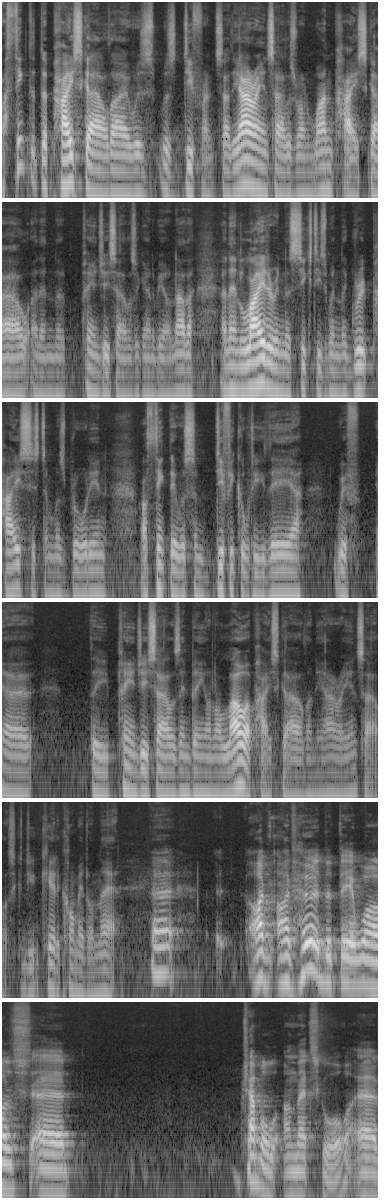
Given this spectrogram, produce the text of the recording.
I think that the pay scale though was was different. So the RAN sailors were on one pay scale, and then the PNG sailors are going to be on another. And then later in the 60s, when the group pay system was brought in, I think there was some difficulty there with uh, the PNG sailors then being on a lower pay scale than the RAN sailors. Could you care to comment on that? Uh, I've, I've heard that there was uh, trouble on that score. Uh,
